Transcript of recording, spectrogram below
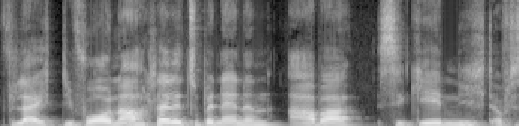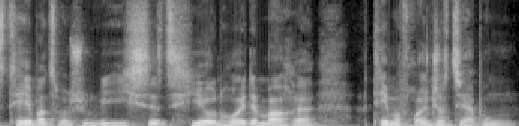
vielleicht die Vor- und Nachteile zu benennen, aber sie gehen nicht auf das Thema, zum Beispiel wie ich es jetzt hier und heute mache, Thema Freundschaftswerbung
